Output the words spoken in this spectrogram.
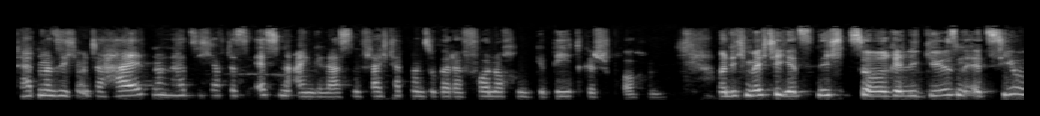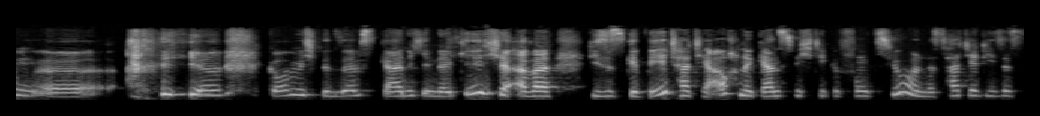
da hat man sich unterhalten und hat sich auf das Essen eingelassen. Vielleicht hat man sogar davor noch ein Gebet gesprochen. Und ich möchte jetzt nicht zur religiösen Erziehung äh, hier kommen, ich bin selbst gar nicht in der Kirche, aber dieses Gebet hat ja auch eine ganz wichtige Funktion. Das hat ja dieses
